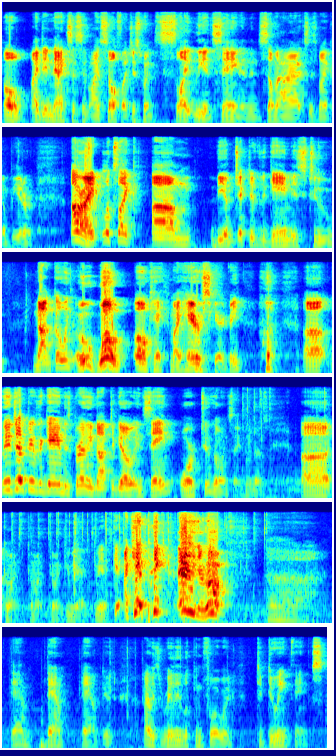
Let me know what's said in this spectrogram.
Oh, I didn't access it myself. I just went slightly insane and then somehow accessed my computer. Alright, looks like um, the objective of the game is to not go in... Oh, whoa! Okay, my hair scared me. uh, the objective of the game is apparently not to go insane, or to go insane. Who knows? Uh, come on, come on, come on. Give me that. Give me that. I can't pick anything up! Uh, damn, damn, damn, dude. I was really looking forward to doing things.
